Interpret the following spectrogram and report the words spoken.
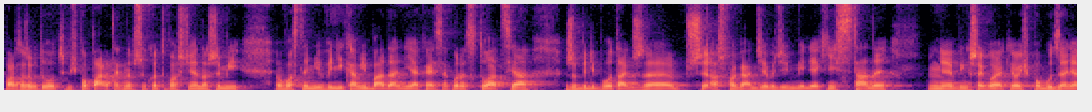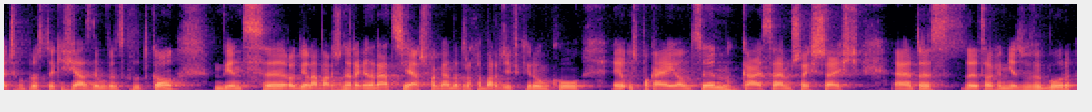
warto, żeby to było czymś poparte, na przykład właśnie naszymi własnymi wynikami badań, jaka jest akurat sytuacja, żeby nie było tak, że przy aszwagandzie będziemy mieli jakieś stany, większego jakiegoś pobudzenia, czy po prostu jakieś jazdy, mówiąc krótko. Więc e, Rodiola bardziej na regenerację, a Szwaganda trochę bardziej w kierunku e, uspokajającym. KSM 6.6 e, to jest całkiem niezły wybór.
